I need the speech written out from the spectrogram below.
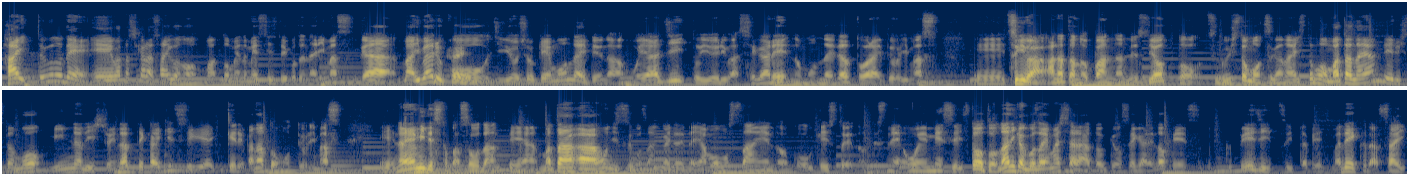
はい。ということで、えー、私から最後のまとめのメッセージということになりますが、まあ、いわゆるこう、はい、事業承継問題というのは、親父というよりはせがれの問題だと捉えております。えー、次はあなたの番なんですよと、継ぐ人も継がない人も、また悩んでいる人も、みんなで一緒になって解決していければなと思っております。えー、悩みですとか相談提案、また、あ本日ご参加いただいた山本さんへのこうゲストへのですね、応援メッセージ等々何かございましたら、東京せがれの Facebook ページ、Twitter ページまでください。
